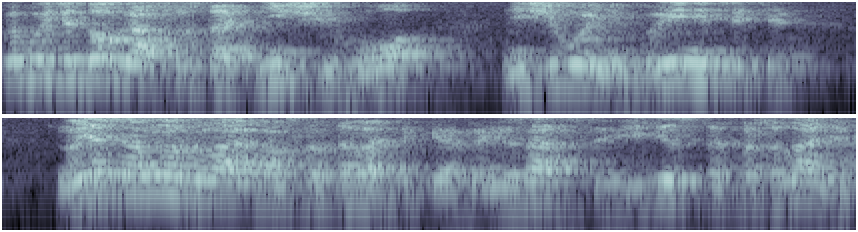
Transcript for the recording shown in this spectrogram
Вы будете долго обсуждать ничего, ничего и не вынесете. Но я все равно желаю вам создавать такие организации. Единственное пожелание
